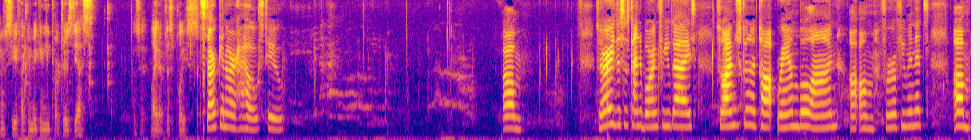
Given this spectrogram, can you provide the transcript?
Let's see if I can make any torches. Yes. Does it light up this place? It's dark in our house, too. Um, sorry, this is kind of boring for you guys. So I'm just gonna talk, ramble on, uh, um, for a few minutes. Um,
